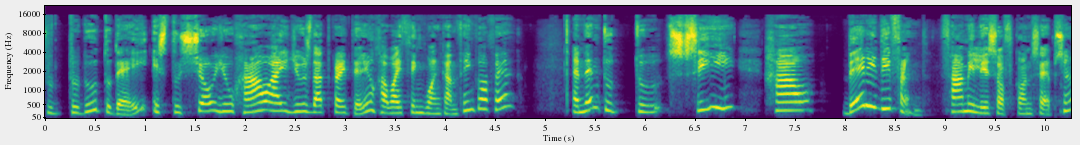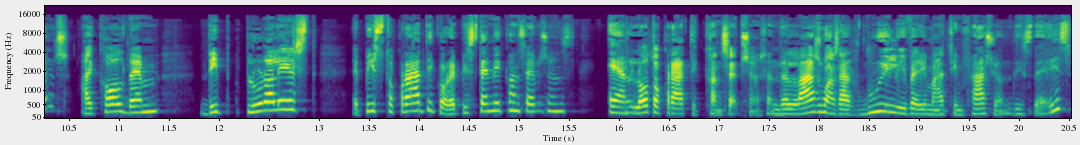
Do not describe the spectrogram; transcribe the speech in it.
to, to, do today is to show you how I use that criterion, how I think one can think of it, and then to, to see how very different families of conceptions, I call them deep pluralist, epistocratic or epistemic conceptions, and lottocratic conceptions. And the last ones are really very much in fashion these days.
